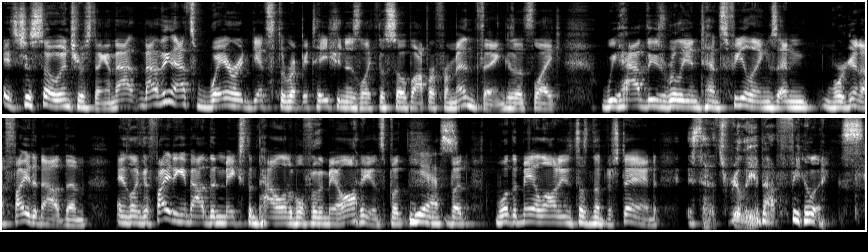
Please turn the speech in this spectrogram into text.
it's just so interesting, and that, that I think that's where it gets the reputation as like the soap opera for men thing because it's like we have these really intense feelings and we're gonna fight about them, and like the fighting about them makes them palatable for the male audience. But yes, but what the male audience doesn't understand is that it's really about feelings.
